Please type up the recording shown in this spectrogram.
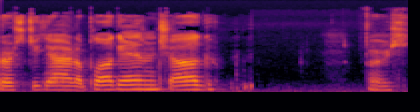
First, you gotta plug in, chug. First,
